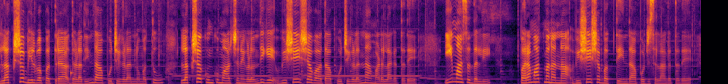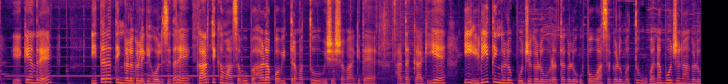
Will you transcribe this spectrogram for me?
ಲಕ್ಷ ಬಿಲ್ವಪತ್ರ ದಳದಿಂದ ಪೂಜೆಗಳನ್ನು ಮತ್ತು ಲಕ್ಷ ಕುಂಕುಮಾರ್ಚನೆಗಳೊಂದಿಗೆ ವಿಶೇಷವಾದ ಪೂಜೆಗಳನ್ನು ಮಾಡಲಾಗುತ್ತದೆ. ಈ ಮಾಸದಲ್ಲಿ ಪರಮಾತ್ಮನನ್ನು ವಿಶೇಷ ಭಕ್ತಿಯಿಂದ ಪೂಜಿಸಲಾಗುತ್ತದೆ. ಏಕೆ ಅಂದರೆ ಇತರ ತಿಂಗಳುಗಳಿಗೆ ಹೋಲಿಸಿದರೆ ಕಾರ್ತಿಕ ಮಾಸವು ಬಹಳ ಪವಿತ್ರ ಮತ್ತು ವಿಶೇಷವಾಗಿದೆ. ಅದಕ್ಕಾಗಿಯೇ ಈ ಇಡೀ ತಿಂಗಳು ಪೂಜೆಗಳು, ವ್ರತಗಳು, ಉಪವಾಸಗಳು ಮತ್ತು ವನಭೋಜನಗಳು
